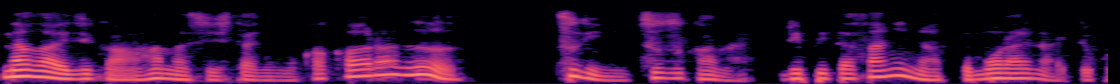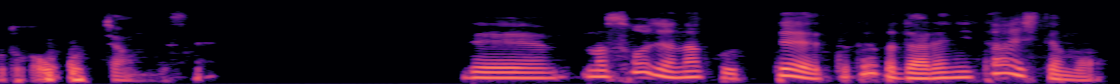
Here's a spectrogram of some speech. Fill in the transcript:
長い時間話したにもかかわらず、次に続かない、リピーターさんになってもらえないということが起こっちゃうんですね。で、まあ、そうじゃなくって、例えば誰に対しても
